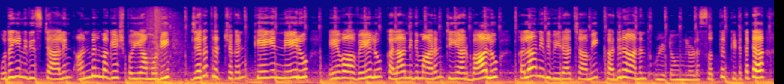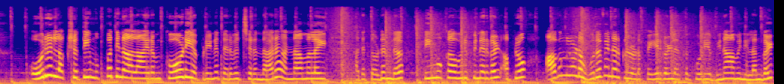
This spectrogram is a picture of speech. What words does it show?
உதயநிதி ஸ்டாலின் அன்பில் மகேஷ் பொய்யாமொழி ஜெகத் ரட்சகன் கே என் நேரு ஏவா வேலு கலாநிதி மாறன் டி ஆர் பாலு கலாநிதி வீராசாமி கதிர் ஆனந்த் உள்ளிட்டவங்களோட சொத்து கிட்டத்தட்ட ஒரு லட்சத்தி முப்பத்தி நாலாயிரம் கோடி அப்படின்னு தெரிவிச்சிருந்தாரு அண்ணாமலை. அதை தொடர்ந்து திமுக உறுப்பினர்கள் அப்புறம் அவங்களோட உறவினர்களோட பெயர்கள் இருக்கக்கூடிய பினாமி நிலங்கள்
